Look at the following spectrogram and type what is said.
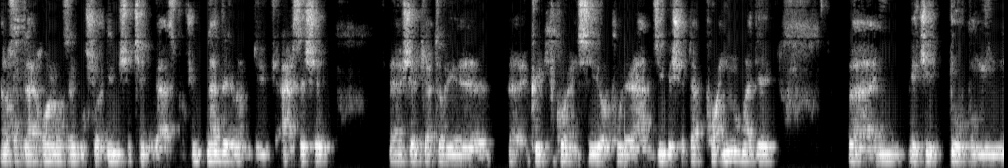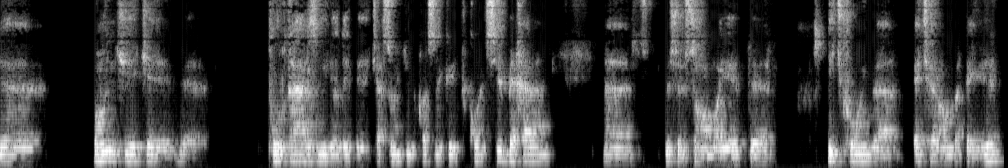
ولی خب در حال حاضر مشاهده میشه چنین از وجود نداره و می‌دونیم که ارزش شرکت های cryptocurrency یا پول رمزی به شدت پایین اومده و این یکی دومین بانکیه که پول قرض می‌داده به کسانی که می‌خواستن که currency بخرن مثل سهام های بیت کوین و اتریوم و غیره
